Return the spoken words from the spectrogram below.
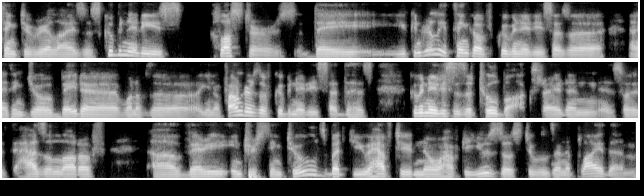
thing to realize is kubernetes clusters they you can really think of kubernetes as a i think joe beda one of the you know founders of kubernetes said this kubernetes is a toolbox right and so it has a lot of uh, very interesting tools, but you have to know how to use those tools and apply them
